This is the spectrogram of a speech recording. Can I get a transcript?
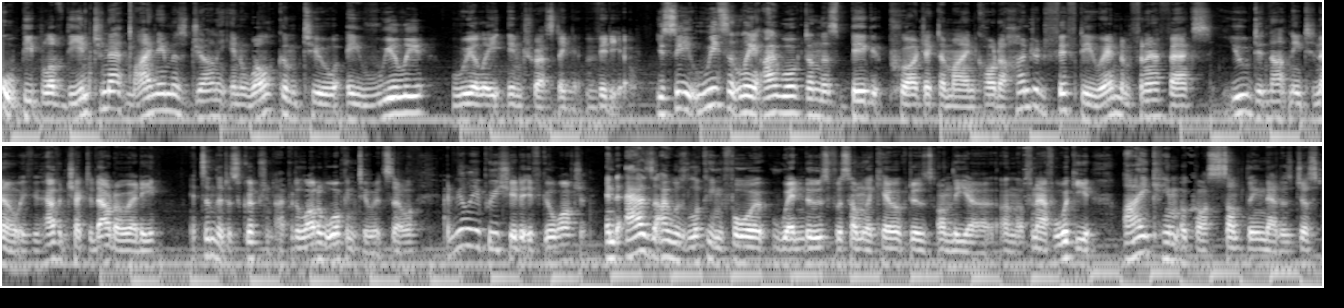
Hello, people of the internet. My name is Jonny, and welcome to a really, really interesting video. You see, recently I worked on this big project of mine called 150 Random FNAF Facts You Did Not Need to Know. If you haven't checked it out already, it's in the description. I put a lot of work into it, so I'd really appreciate it if you go watch it. And as I was looking for renders for some of the characters on the uh, on the FNAF wiki, I came across something that is just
